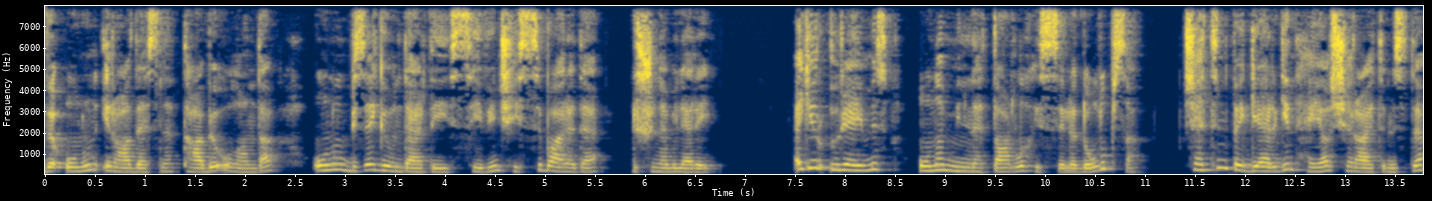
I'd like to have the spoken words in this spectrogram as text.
və onun iradəsinə tabe olanda onun bizə göndərdiyi sevinç hissi barədə düşünə bilərik. Əgər ürəyimiz ona minnətdarlıq hissi ilə dolubsa, çətin və gərgin həyat şəraitimizdə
